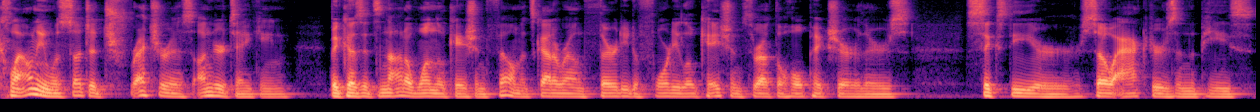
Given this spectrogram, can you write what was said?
clowning was such a treacherous undertaking because it's not a one location film. It's got around 30 to 40 locations throughout the whole picture. There's 60 or so actors in the piece.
